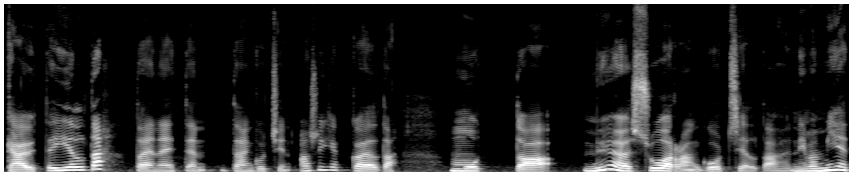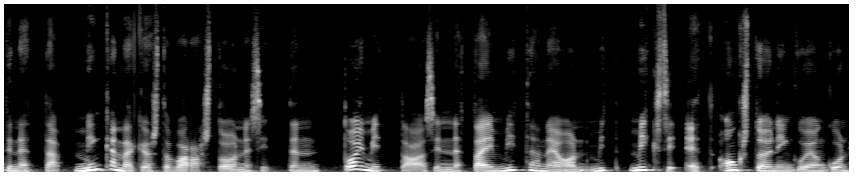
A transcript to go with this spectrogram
käyttäjiltä tai näiden tämän Gucciin asiakkailta, mutta myös suoraan Gucciilta, niin mä mietin, että minkä näköistä varastoa ne sitten toimittaa sinne, tai mitä ne on, mit, miksi, että onko toi niinku jonkun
